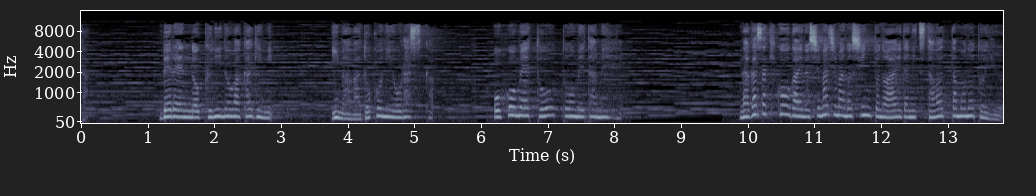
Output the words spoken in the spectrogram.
た。ベレンの国の若君今はどこにおらすか。お褒めとうとうめためへ。長崎郊外の島々の信徒の間に伝わったものという。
